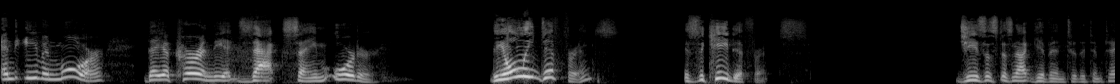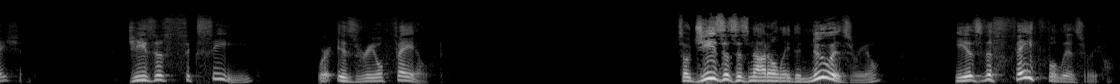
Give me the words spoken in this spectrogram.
And even more, they occur in the exact same order. The only difference is the key difference. Jesus does not give in to the temptations. Jesus succeeds where Israel failed. So Jesus is not only the new Israel, he is the faithful Israel.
